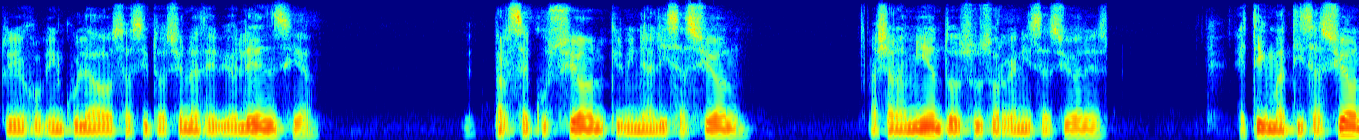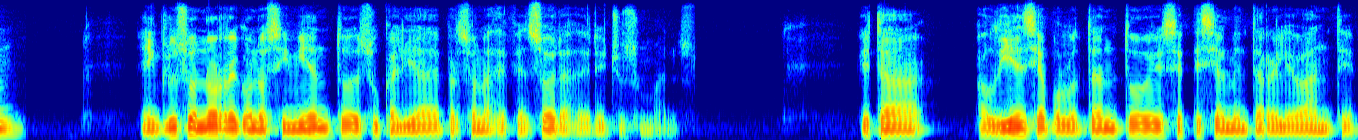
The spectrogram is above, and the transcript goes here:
riesgos vinculados a situaciones de violencia, persecución, criminalización, allanamiento de sus organizaciones, estigmatización e incluso no reconocimiento de su calidad de personas defensoras de derechos humanos. Esta audiencia, por lo tanto, es especialmente relevante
